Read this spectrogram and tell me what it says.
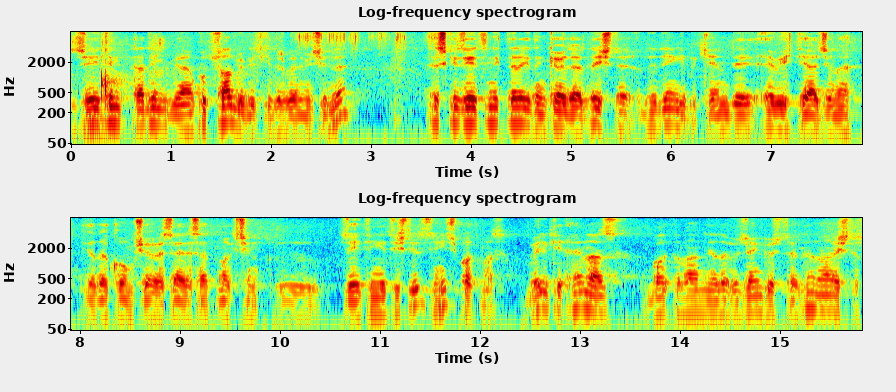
Zeytin kadim yani kutsal bir bitkidir benim için de. Eski zeytinliklere giden köylerde işte dediğin gibi kendi ev ihtiyacını ya da komşuya vesaire satmak için e, zeytin yetiştirir için hiç bakmaz. Belki en az bakılan ya da özen gösterilen ağaçtır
